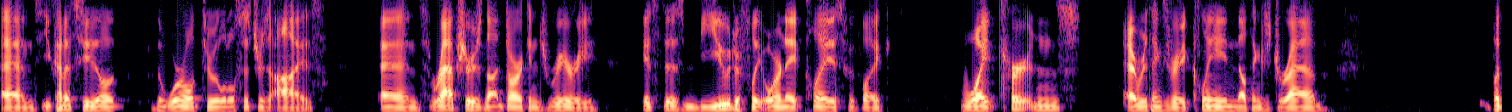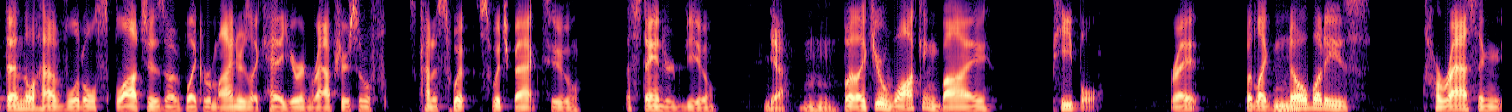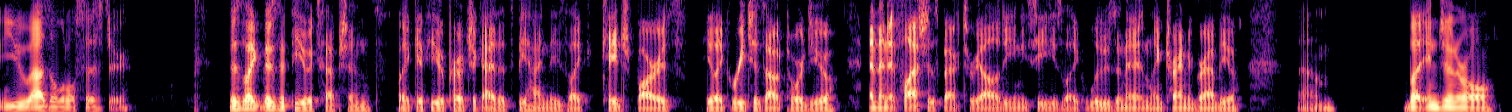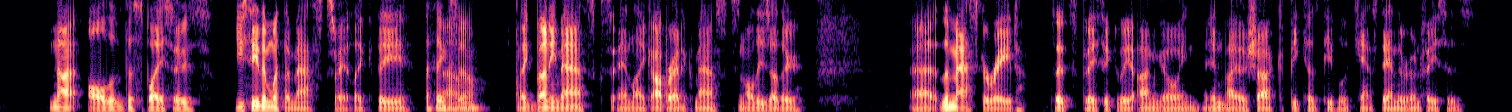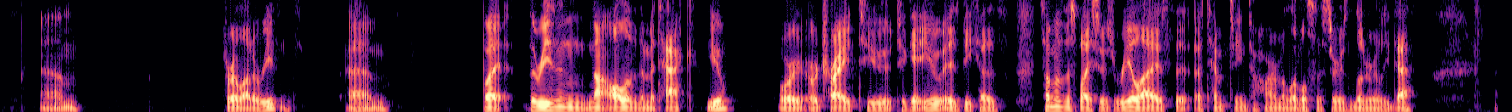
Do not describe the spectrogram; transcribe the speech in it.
and you kind of see the the world through a little sister's eyes. And Rapture is not dark and dreary; it's this beautifully ornate place with like white curtains. Everything's very clean. Nothing's drab. But then they'll have little splotches of like reminders, like "Hey, you're in Rapture," so it'll f- kind of swip switch back to a standard view Yeah. hmm but like you're walking by people, right? But like Mhm. nobody's harassing you as a little sister. There's like there's a few exceptions. Like if you approach a guy that's behind these like caged bars, he like reaches out towards you, and then it flashes back to reality, and you see he's like losing it and like trying to grab you. Um, but in general, not all of the splicers. You see them with the masks, right? Like the I think um, so. like bunny masks and like operatic masks and all these other uh, the masquerade that's basically ongoing in bioshock because people can't stand their own faces um, for a lot of reasons um, but the reason not all of them attack you or or try to to get you is because some of the splicers realize that attempting to harm a little sister is literally death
